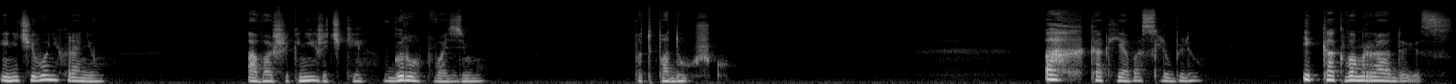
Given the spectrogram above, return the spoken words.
и ничего не храню, А ваши книжечки в гроб возьму под подушку. Ах, как я вас люблю, и как вам радуюсь,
